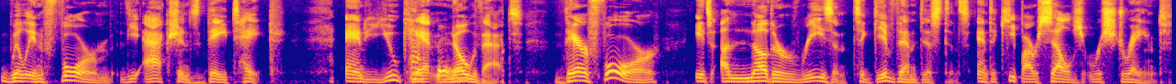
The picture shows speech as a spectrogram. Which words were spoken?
will inform the actions they take. And you can't Absolutely. know that. Therefore, it's another reason to give them distance and to keep ourselves restrained.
